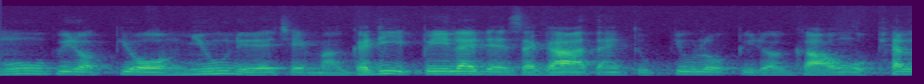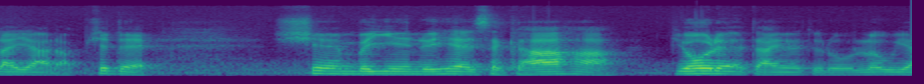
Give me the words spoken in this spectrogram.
မူးပြီးတော့ပျော်မြူးနေတဲ့အချိန်မှာဂတိပေးလိုက်တဲ့စကားအတိုင်းသူပြုတ်လို့ပြီးတော့ခေါင်းကိုဖျက်လိုက်ရတာဖြစ်တဲ့ရှင်ဘရင်တွေရဲ့စကားဟာပြောတဲ့အတိုင်းပဲသူတို့လုပ်ရ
